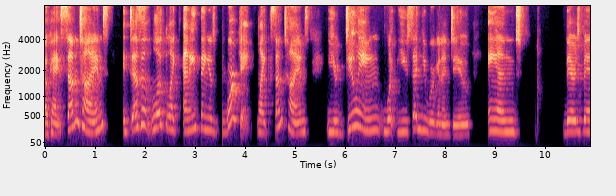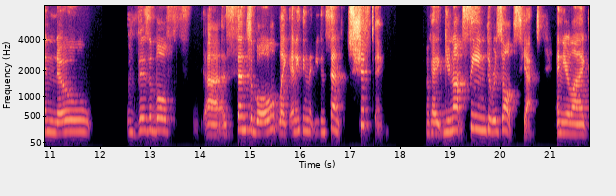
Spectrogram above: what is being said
Okay, sometimes it doesn't look like anything is working. Like sometimes you're doing what you said you were going to do, and there's been no visible uh, sensible, like anything that you can sense, shifting. Okay, you're not seeing the results yet. And you're like,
